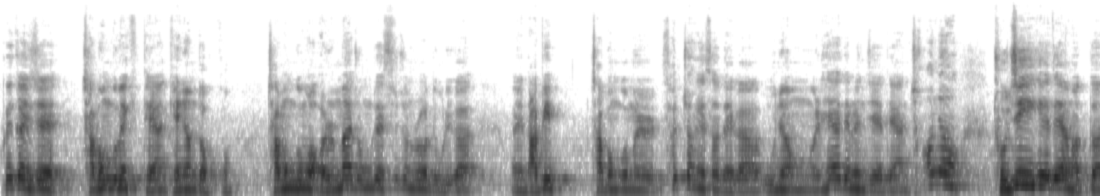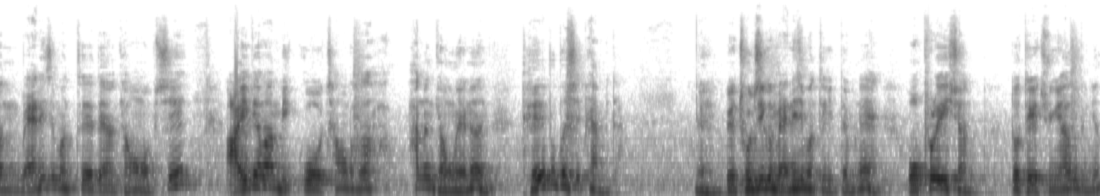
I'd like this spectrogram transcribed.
그러니까 이제 자본금에 대한 개념도 없고 자본금을 얼마 정도의 수준으로 우리가 납입 자본금을 설정해서 내가 운영을 해야 되는지에 대한 전혀 조직에 대한 어떤 매니지먼트에 대한 경험 없이 아이디어만 믿고 창업하는 경우에는 대부분 실패합니다. 네, 왜 조직은 매니지먼트이기 때문에 오퍼레이션 또 되게 중요하거든요.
